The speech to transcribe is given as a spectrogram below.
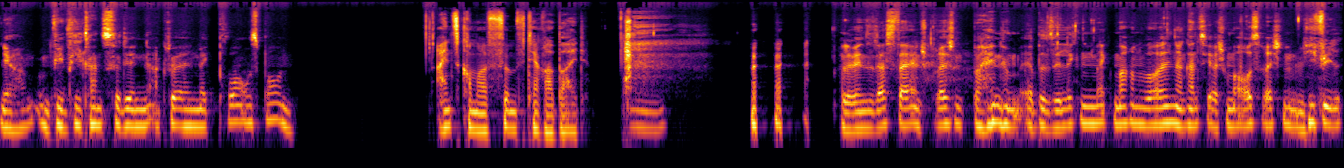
Ja, und wie viel kannst du den aktuellen Mac Pro ausbauen? 1,5 Terabyte. Mhm. Also wenn sie das da entsprechend bei einem Apple Silicon Mac machen wollen, dann kannst du ja schon mal ausrechnen, wie viel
